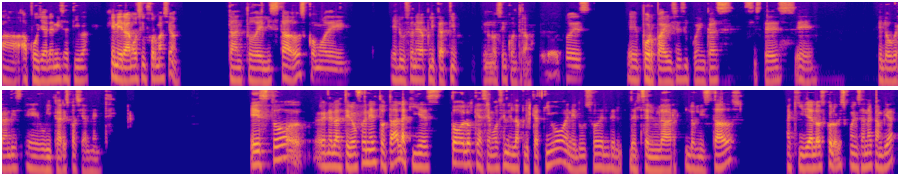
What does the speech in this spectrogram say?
a apoyar la iniciativa, generamos información, tanto de listados como de el uso en el aplicativo, no nos encontramos. Lo otro es eh, por países y cuencas, si ustedes eh, logran eh, ubicar espacialmente. Esto en el anterior fue en el total, aquí es todo lo que hacemos en el aplicativo, en el uso del, del- celular los listados. Aquí ya los colores comienzan a cambiar.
